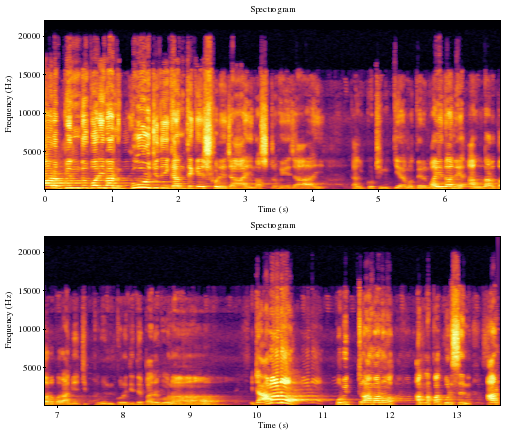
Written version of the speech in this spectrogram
আর বিন্দু পরিমাণ গুড় যদি এখান থেকে সরে যায়, নষ্ট হয়ে যায়, কাল কঠিন কিয়ামতের ময়দানে আল্লাহর দরবার আমি এটি পূরণ করে দিতে পারব না। এটা আমানত, পবিত্র আমানত। আল্লাহ পাক বলছেন আন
